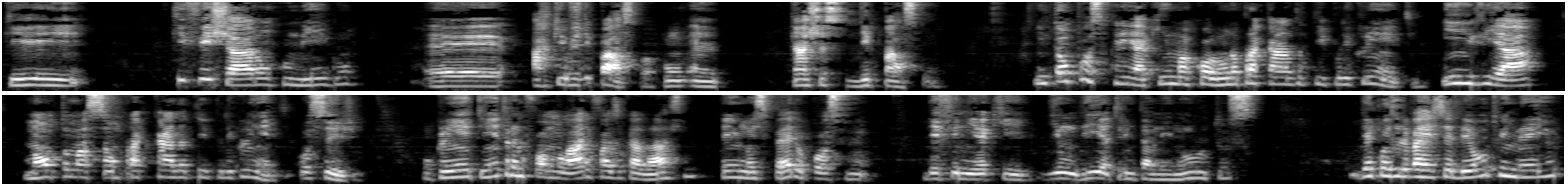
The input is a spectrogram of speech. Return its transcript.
que que fecharam comigo é, arquivos de Páscoa, com, é, caixas de Páscoa. Então, posso criar aqui uma coluna para cada tipo de cliente e enviar uma automação para cada tipo de cliente. Ou seja, o cliente entra no formulário, faz o cadastro, tem uma espera, eu posso definir aqui de um dia, 30 minutos. Depois ele vai receber outro e-mail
